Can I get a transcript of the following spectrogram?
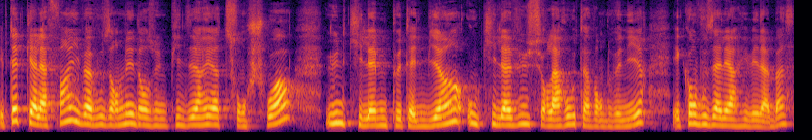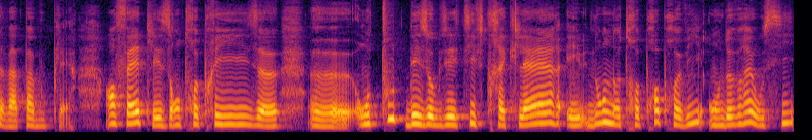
Et peut-être qu'à la fin, il va vous emmener dans une pizzeria de son choix, une qu'il aime peut-être bien ou qu'il a vue sur la route avant de venir. Et quand vous allez arriver là-bas, ça ne va pas vous plaire. En fait, les entreprises euh, ont toutes des objectifs très clairs et dans notre propre vie, on devrait aussi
